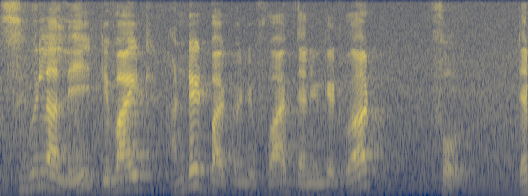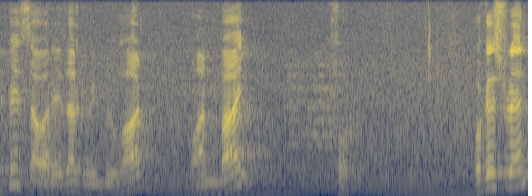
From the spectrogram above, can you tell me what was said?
similarly divide 100 by 25 then you get what? 4 that means our result will be what? 1 by 4 okay student?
